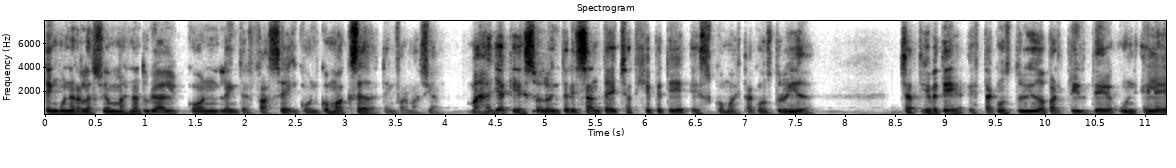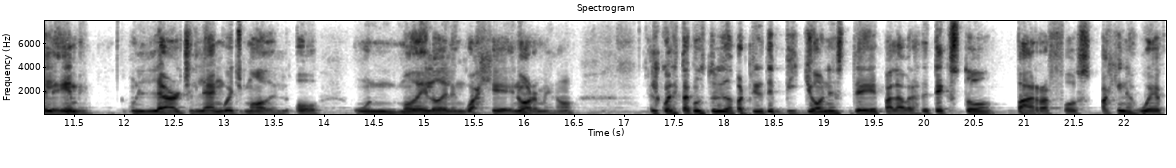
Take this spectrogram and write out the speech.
tengo una relación más natural con la interfase y con cómo accedo a esta información. Más allá que eso, lo interesante de ChatGPT es cómo está construida. ChatGPT está construido a partir de un LLM, un Large Language Model o un modelo de lenguaje enorme, ¿no? El cual está construido a partir de billones de palabras de texto, párrafos, páginas web,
